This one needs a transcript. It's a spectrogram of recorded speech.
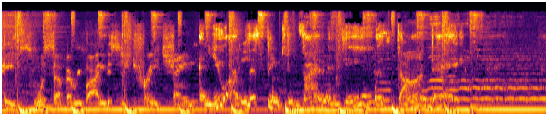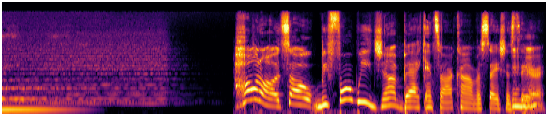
Peace. What's up, everybody? This is Trey Chain. and you are listening to Vitamin D with Dawn Day. On. So before we jump back into our conversation, Mhm. Sarah,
